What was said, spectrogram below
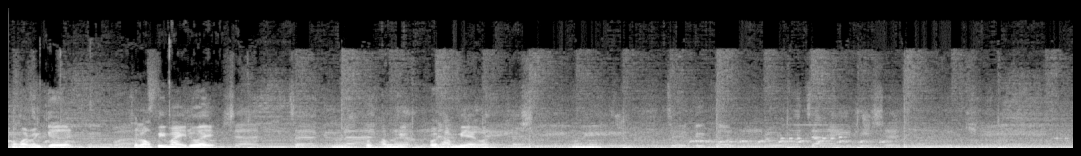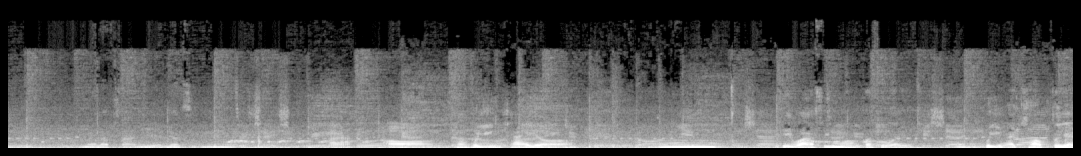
ของขวัญวันเกิด ฉลองปีใหม่ด้วยอืมโทรถามเมียโทรถามเมียก่อนอือฮึไม่รับสายนี่เลือกสีม่วงจะใช้อะอ๋อ ถ้าผู้หญิงใช้เหรอ อืมพี่ว่าสีม่วงก็สวยเออผู้หญิงอาจชอบตัวใหญ่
